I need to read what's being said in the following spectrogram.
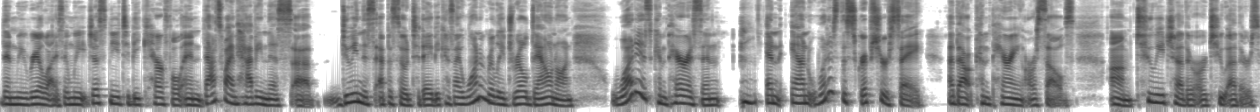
than we realize and we just need to be careful and that's why i'm having this uh, doing this episode today because i want to really drill down on what is comparison and and what does the scripture say about comparing ourselves um, to each other or to others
